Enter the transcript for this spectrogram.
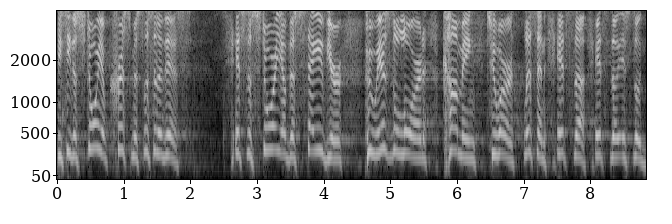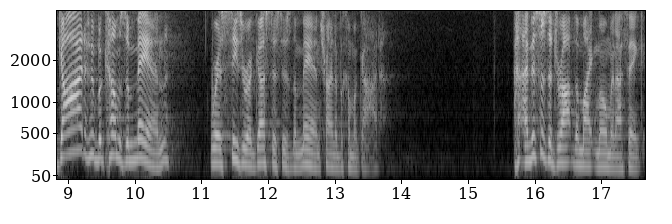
You see, the story of Christmas, listen to this. It's the story of the Savior who is the Lord coming to earth. Listen, it's the, it's the, it's the God who becomes a man, whereas Caesar Augustus is the man trying to become a God. And this is a drop the mic moment, I think.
